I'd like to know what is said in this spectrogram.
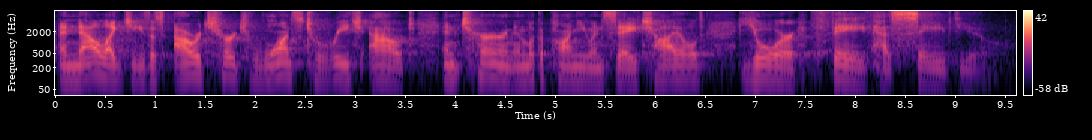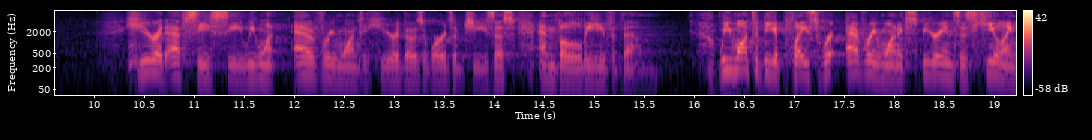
And now, like Jesus, our church wants to reach out and turn and look upon you and say, Child, your faith has saved you. Here at FCC, we want everyone to hear those words of Jesus and believe them. We want to be a place where everyone experiences healing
